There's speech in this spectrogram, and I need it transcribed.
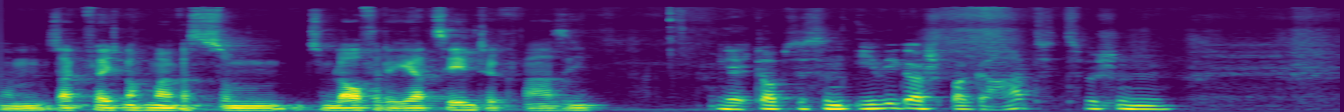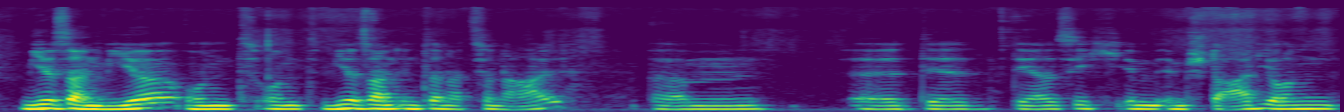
ähm, sag vielleicht nochmal was zum, zum Laufe der Jahrzehnte quasi. Ja, ich glaube, es ist ein ewiger Spagat zwischen Mir san mir und, und Mir san international. Ähm, äh, der, der sich im, im Stadion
